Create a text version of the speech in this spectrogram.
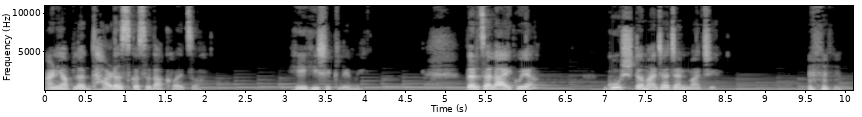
आणि आपलं धाडस कसं दाखवायचं हेही शिकले मी. तर चला ऐकूया गोष्ट माझ्या जन्माची.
